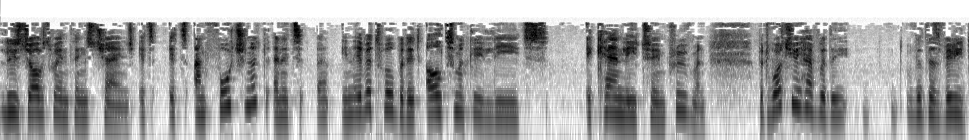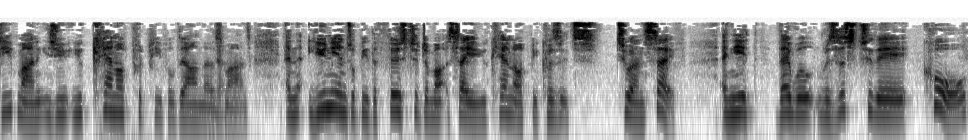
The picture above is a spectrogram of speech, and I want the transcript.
lose jobs when things change. It's it's unfortunate and it's uh, inevitable, but it ultimately leads. It can lead to improvement. But what you have with the with this very deep mining is you, you cannot put people down those mines. And unions will be the first to demo- say you cannot because it's too unsafe. And yet they will resist to their core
